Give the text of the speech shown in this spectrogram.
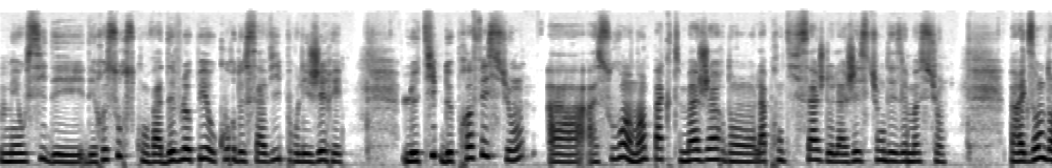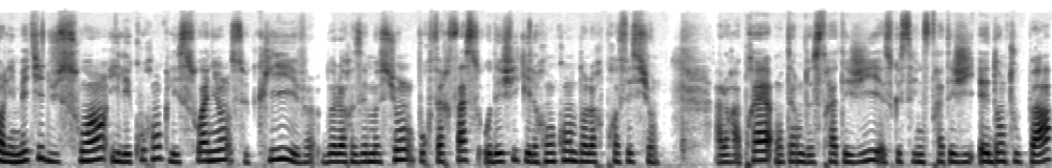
mais aussi des, ressources qu'on va développer au cours de sa vie pour les gérer. Le type de profession a, souvent un impact majeur dans l'apprentissage de la gestion des émotions. Par exemple, dans les métiers du soin, il est courant que les soignants se clivent de leurs émotions pour faire face aux défis qu'ils rencontrent dans leur profession. Alors après, en termes de stratégie, est-ce que c'est une stratégie aidante ou pas?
